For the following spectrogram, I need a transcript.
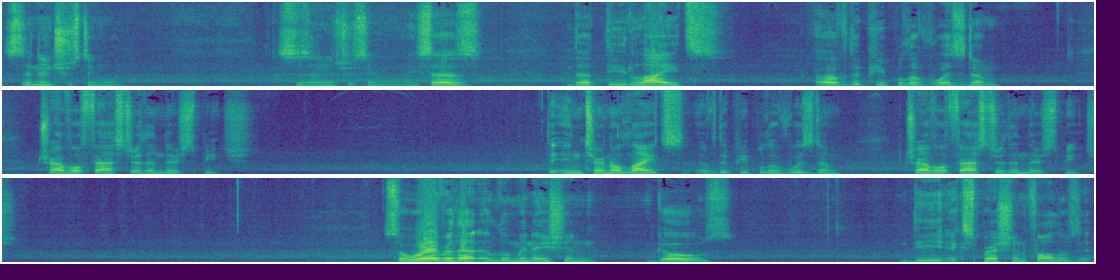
This is an interesting one. This is an interesting one. He says that the lights of the people of wisdom travel faster than their speech. The internal lights of the people of wisdom travel faster than their speech. So wherever that illumination goes, the expression follows it.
